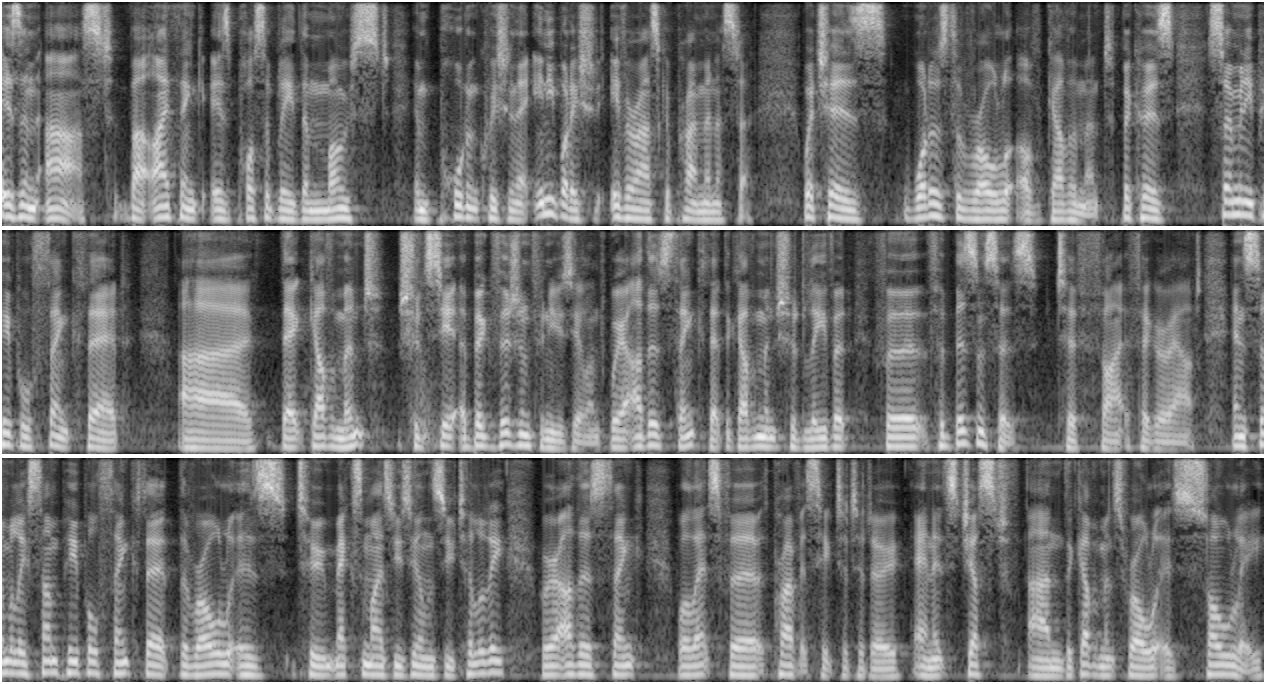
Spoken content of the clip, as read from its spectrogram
isn't asked, but I think is possibly the most important question that anybody should ever ask a prime minister, which is what is the role of government? Because so many people think that uh, that government should set a big vision for New Zealand, where others think that the government should leave it for, for businesses to fi- figure out. And similarly, some people think that the role is to maximise New Zealand's utility, where others think, well, that's for the private sector to do, and it's just um, the government's role is solely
